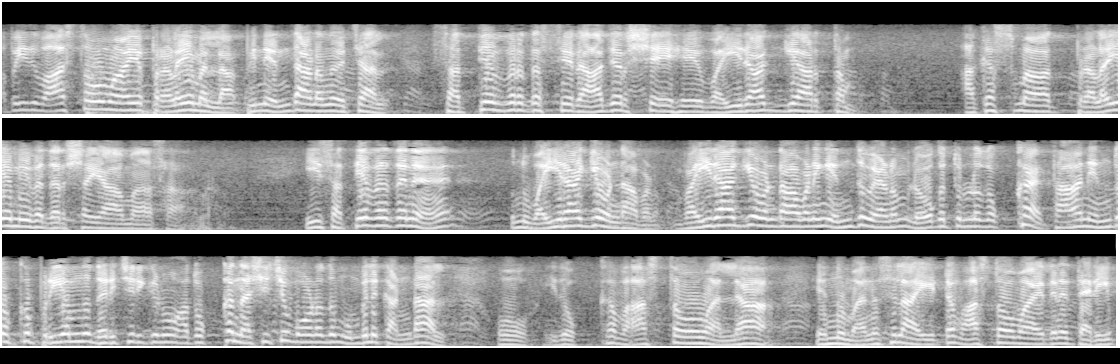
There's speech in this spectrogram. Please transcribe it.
അപ്പൊ ഇത് വാസ്തവമായ പ്രളയമല്ല. പിന്നെ എന്താണെന്ന് വെച്ചാൽ സത്യവ്രതസ്യ രാജർഷേഹേ വൈരാഗ്യാർത്ഥം. അകസ്മാത് പ്രളയമിവ ദർശയാമാസ. ഈ സത്യവ്രതന് ഒന്ന് വൈരാഗ്യം ഉണ്ടാവണം. വൈരാഗ്യം ഉണ്ടാവണമെങ്കിൽ എന്ത് വേണം? ലോകത്തുള്ളതൊക്കെ താൻ എന്തൊക്കെ പ്രിയം എന്ന് അതൊക്കെ നശിച്ചു പോണത് മുമ്പിൽ കണ്ടാൽ ഓ ഇതൊക്കെ വാസ്തവമല്ല എന്ന് മനസ്സിലായിട്ട് വാസ്തവമായതിനെ തരയും.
